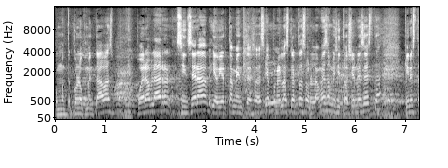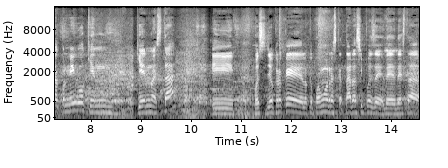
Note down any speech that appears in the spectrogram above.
como, como lo comentabas, poder hablar sincera y abiertamente, ¿sabes? Que poner las cartas sobre la mesa, mi situación es esta, quién está conmigo, quién, quién no está. Y pues yo creo que lo que podemos rescatar así pues de, de- de esta,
